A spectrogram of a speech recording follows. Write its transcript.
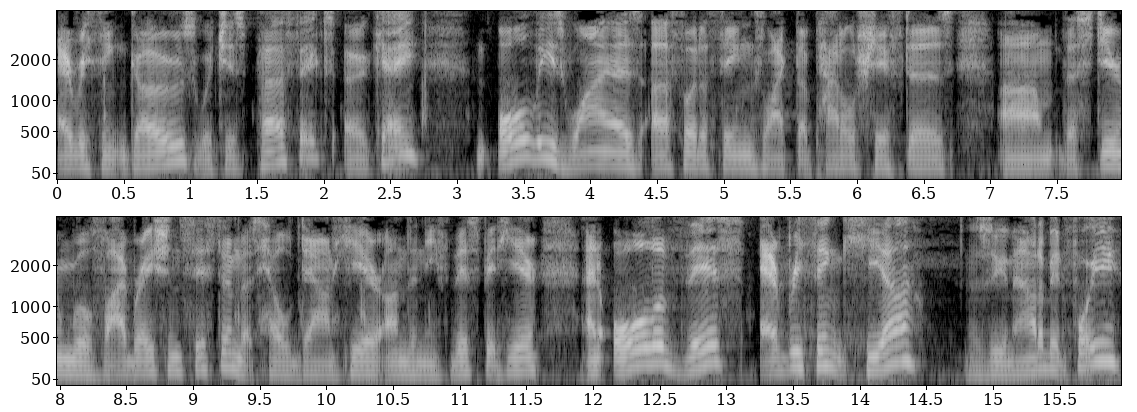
everything goes, which is perfect. Okay. And all these wires are for the things like the paddle shifters, um, the steering wheel vibration system that's held down here underneath this bit here. And all of this, everything here, I'll zoom out a bit for you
